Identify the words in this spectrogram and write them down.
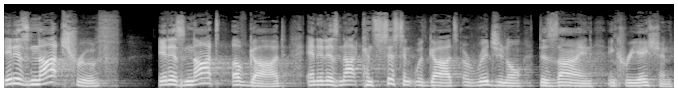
It is not truth. It is not of God, and it is not consistent with God's original design and creation.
